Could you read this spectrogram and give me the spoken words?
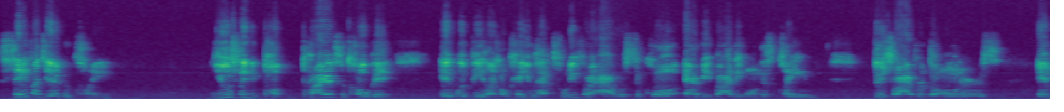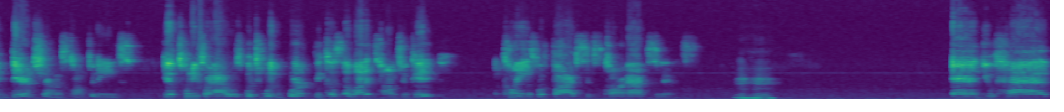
say if I did a new claim, usually prior to COVID, it would be like, okay, you have 24 hours to call everybody on this claim, the driver, the owners, and their insurance companies. You have 24 hours, which would work because a lot of times you get claims with five, six car accidents mm-hmm and you have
